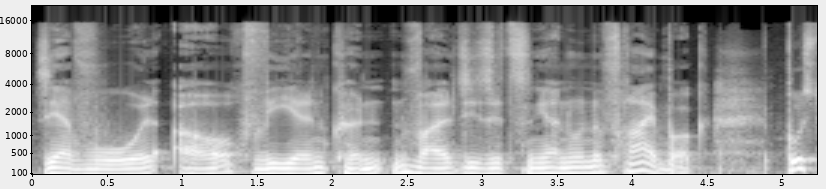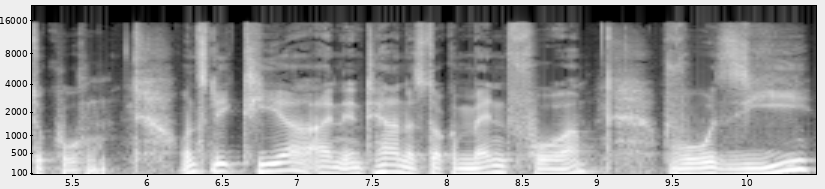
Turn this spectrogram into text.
sehr wohl auch wählen könnten, weil sie sitzen ja nur in Freiburg. Pustekuchen. Uns liegt hier ein internes Dokument vor, wo sie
